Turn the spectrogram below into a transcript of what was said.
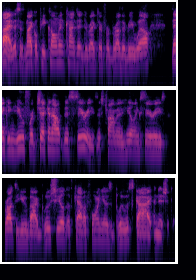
Hi, this is Michael P. Coleman, Content Director for Brother Be Well. Thanking you for checking out this series, this trauma and healing series brought to you by Blue Shield of California's Blue Sky Initiative.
